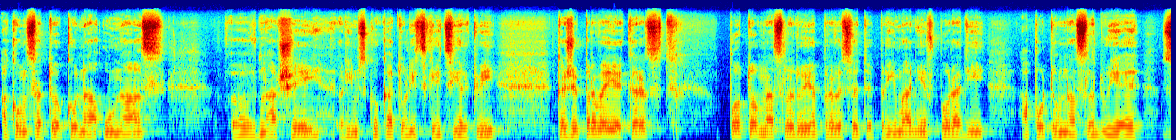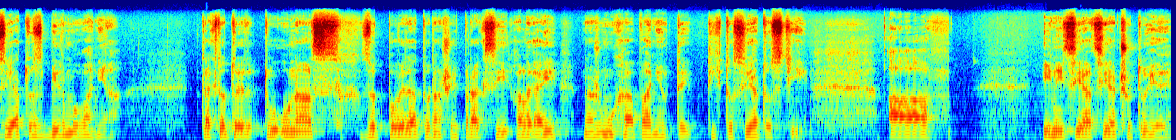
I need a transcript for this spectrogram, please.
akom sa to koná u nás e, v našej rímskokatolíckej cirkvi. Takže prvé je krst, potom nasleduje prvé sveté príjmanie v poradí a potom nasleduje sviatosť birmovania. Takto to je tu u nás, zodpoveda to našej praxi, ale aj nášmu chápaniu týchto sviatostí. A iniciácia, čo to je?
